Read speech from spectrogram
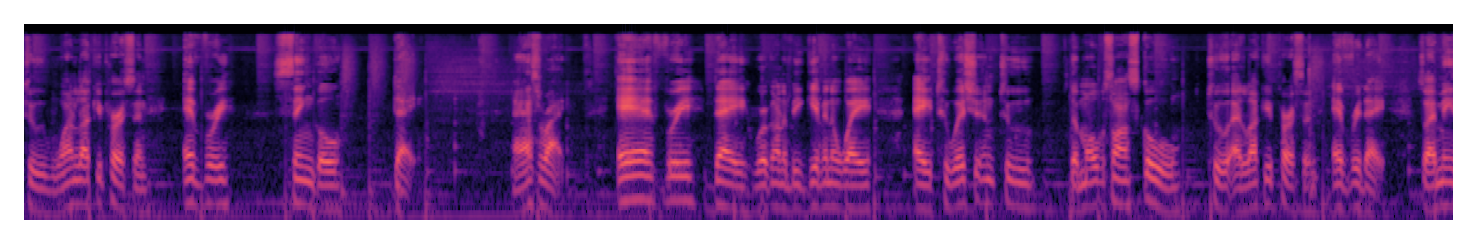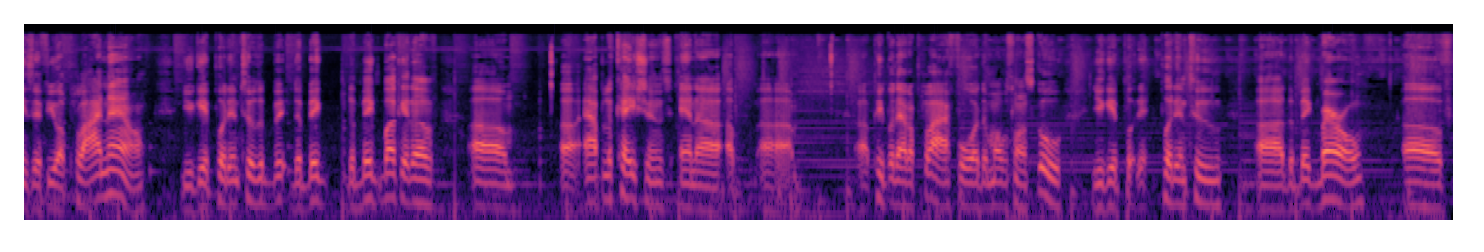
to one lucky person every single day. That's right every day we're going to be giving away a tuition to the mobile salon school to a lucky person every day so that means if you apply now you get put into the, the big the big bucket of um, uh, applications and uh, uh, uh, people that apply for the mobile salon school you get put put into uh, the big barrel of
